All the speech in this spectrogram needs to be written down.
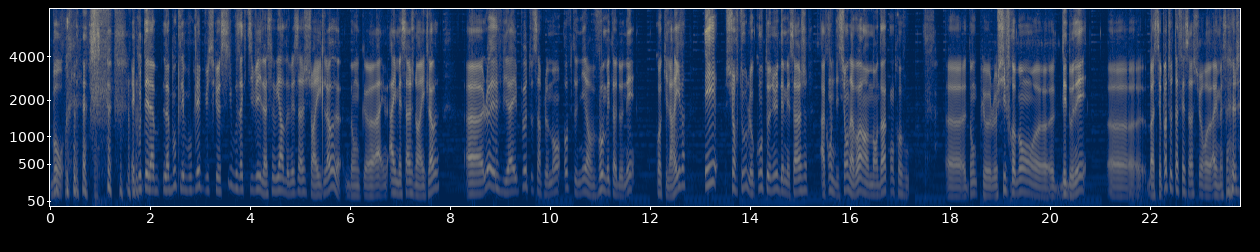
Bon, écoutez, la, la boucle est bouclée, puisque si vous activez la sauvegarde de messages sur iCloud, donc euh, i- iMessage dans iCloud, euh, le FBI peut tout simplement obtenir vos métadonnées, quoi qu'il arrive, et surtout le contenu des messages, à condition d'avoir un mandat contre vous. Euh, donc euh, le chiffrement euh, des données, euh, bah, c'est pas tout à fait ça sur euh, iMessage,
